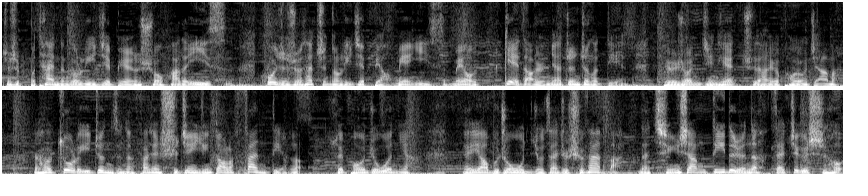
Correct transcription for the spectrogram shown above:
就是不太能够理解别人说话的意思，或者说他只能理解表面意思，没有 get 到人家真正的点。比如说你今天去到一个朋友家嘛，然后坐了一阵子呢，发现时间已经到了饭点了，所以朋友就问你啊，哎，要不中午你就在这吃饭吧？那情商低的人呢，在这个时候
